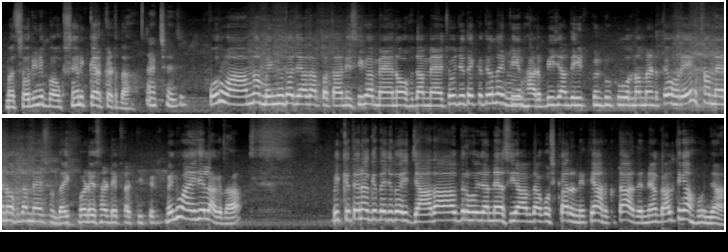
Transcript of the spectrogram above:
ਹੂੰ ਮੈਂ ਸੌਰੀ ਨਹੀਂ ਬਾਕਸਿੰਗ ਕ੍ਰਿਕਟ ਦਾ। ਅੱਛਾ ਜੀ। ਉਹਨੂੰ ਆਮ ਨਾ ਮੈਨੂੰ ਤਾਂ ਜ਼ਿਆਦਾ ਪਤਾ ਨਹੀਂ ਸੀਗਾ ਮੈਨ ਆਫ ਦਾ ਮੈਚ ਉਹ ਜਿੱਤੇ ਕਿਤੇ ਉਹਨਾਂ ਦੀ ਟੀਮ ਹਾਰ ਵੀ ਜਾਂਦੀ ਸੀ ਪਿੰਡੂ ਟੂਰਨਾਮੈਂਟ ਤੇ ਉਹ ਹਰੇਕ ਥਾਂ ਮੈਨ ਆਫ ਦਾ ਮੈਚ ਹੁੰਦਾ ਇੱਕ ਬੜੇ ਸਾਡੇ ਸਰਟੀਫਿਕੇਟ ਮੈਨੂੰ ਐਂ ਜੇ ਲੱਗਦਾ ਵੀ ਕਿਤੇ ਨਾ ਕਿਤੇ ਜਦੋਂ ਅਸੀਂ ਜ਼ਿਆਦਾ ਉਧਰ ਹੋ ਜਾਂਦੇ ਅਸੀਂ ਆਪ ਦਾ ਕੁਝ ਘਰ ਨਹੀਂ ਧਿਆਨ ਘਟਾ ਦਿੰਦੇ ਆ ਗਲਤੀਆਂ ਹੋਈਆਂ।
